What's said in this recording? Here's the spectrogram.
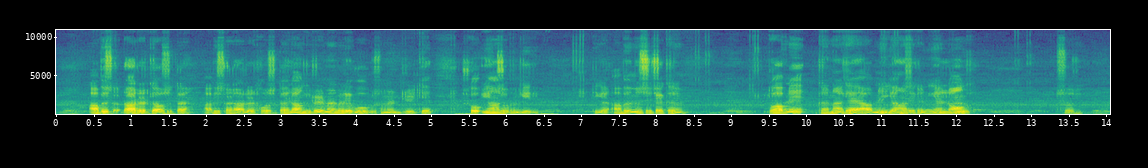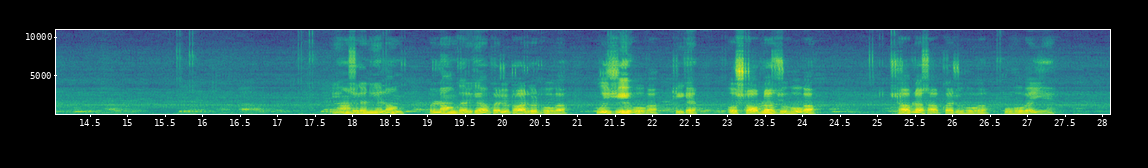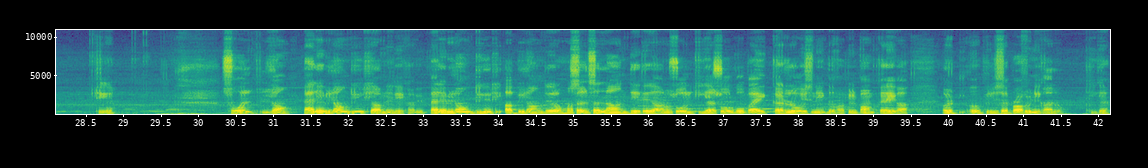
अब इसका टारगेट क्या हो सकता है? अब इसका टारगेट हो सकता है लॉन्ग ट्रेड मैंने पहले वो उसमें डिलीट किया, उसको यहाँ से ओपन की थी ठीक है? अब हम इसे चेक करें। तो आपने करना क्या है? आपने यहाँ से करनी है लॉन्ग सॉरी यहाँ से करनी है लॉन्ग और लॉन्ग करके आपका जो टारगेट होगा, वो ये होगा, ठीक है? और स्टॉप लॉस जो होगा स्टॉप लॉस आपका जो होगा, वो होगा ये, ठीक है? सोल लॉन्ग पहले भी लॉन्ग दी हुई थी आपने देखा भी। पहले भी लॉन्ग दी हुई थी अब भी लॉन्ग दे रहा हूँ। मसलसल लॉन्ग देते जा रहा हूँ। सोल किया सोल को बाई कर लो। इसने एक दफ़ा फिर पंप करेगा और, और फिर इससे प्रॉफिट निकालो। ठीक है?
